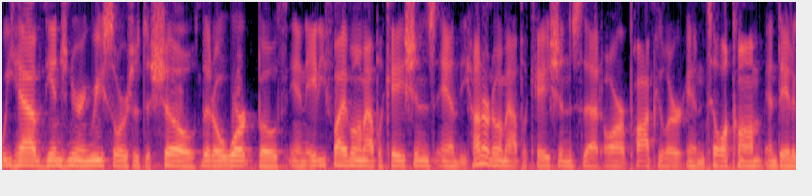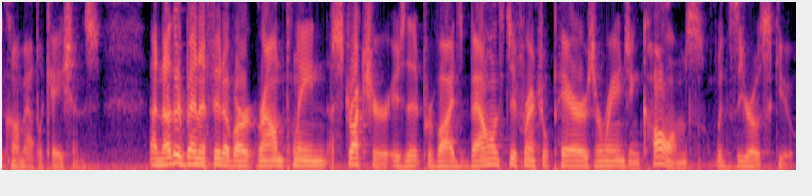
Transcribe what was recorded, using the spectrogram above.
we have the engineering resources to show that it'll work both in 85 ohm applications and the 100 ohm applications that are popular in telecom and datacom applications. Another benefit of our ground plane structure is that it provides balanced differential pairs arranging columns with zero skew.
